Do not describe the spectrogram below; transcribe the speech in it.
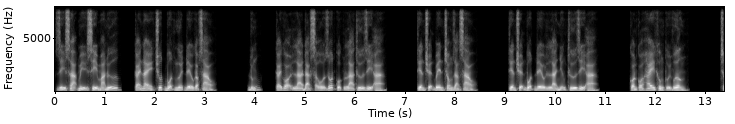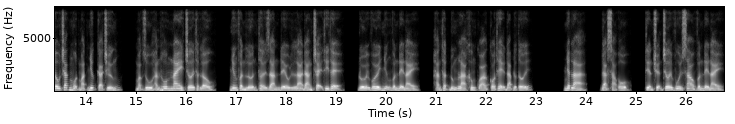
dị xạ mỉ xì ma nữ, cái này chút bột ngươi đều gặp sao. Đúng, cái gọi là đặc sở rốt cuộc là thứ gì a? Tiền chuyện bên trong giảng sao? Tiền chuyện bột đều là những thứ gì a? Còn có hay không tuổi vương? Châu chắc một mặt nhức cả trứng, mặc dù hắn hôm nay chơi thật lâu, nhưng phần lớn thời gian đều là đang chạy thi thể, đối với những vấn đề này, hắn thật đúng là không quá có thể đáp được tới. Nhất là, đặc xảo ổ, tiền chuyện chơi vui sao vấn đề này,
